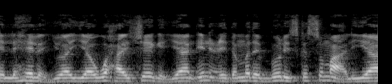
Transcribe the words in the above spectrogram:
ee la helayo ayaa waxa ay sheegayaan in ciidamada booliiska soomaaliya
